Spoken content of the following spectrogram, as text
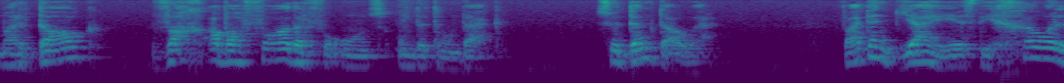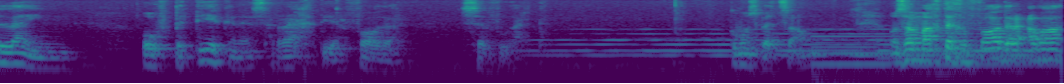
maar dalk wag Abba Vader vir ons om dit te ontdek. So dink daaroor. Wat dink jy is die goue lyn of betekenis regdeur Vader se woord? Kom ons bid saam. Ons almagtige Vader, Abba,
